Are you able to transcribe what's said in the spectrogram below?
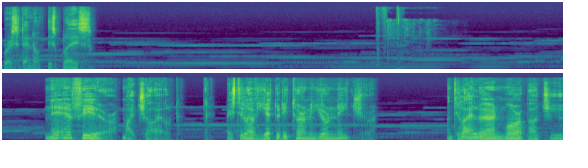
resident of this place. Ne'er fear, my child. I still have yet to determine your nature. Until I learn more about you,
